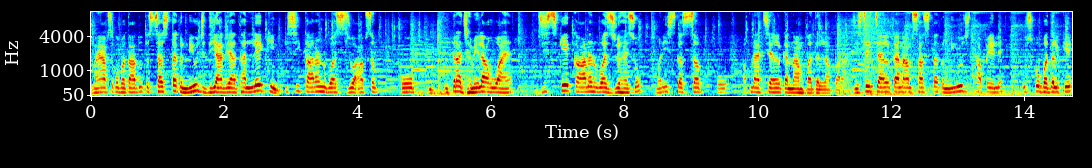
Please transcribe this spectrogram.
मैं आप सबको बता दूँ तो सच तक न्यूज़ दिया गया था लेकिन किसी कारणवश जो आप सबको इतना झमेला हुआ है जिसके कारणवश जो है सो मनीष कश्यप को अपना चैनल का नाम बदलना पड़ा। जिससे चैनल का नाम सच तक न्यूज़ था पहले उसको बदल के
